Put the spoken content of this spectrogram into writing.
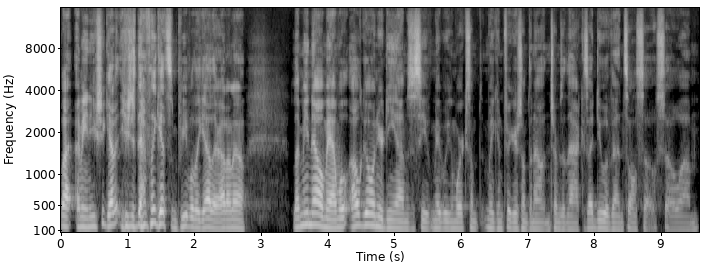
But i mean you should get it you should definitely get some people together i don't know let me know, man. We'll, I'll go in your DMs to see if maybe we can work something. We can figure something out in terms of that because I do events also. So um,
